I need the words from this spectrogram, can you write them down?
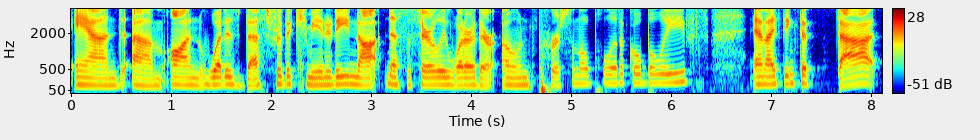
and um, on what is best for the community, not necessarily what are their own personal political beliefs. And I think that that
